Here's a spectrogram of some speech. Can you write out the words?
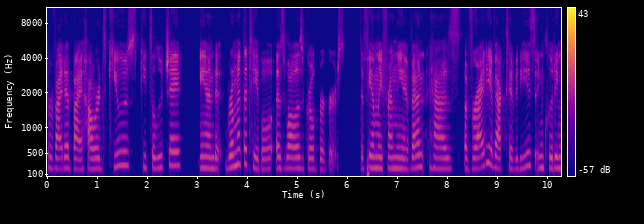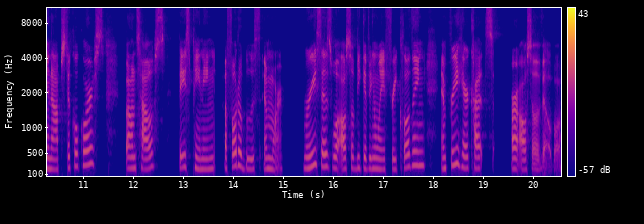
provided by Howard's Q's, Pizza Luce, and room at the table, as well as grilled burgers. The family friendly event has a variety of activities, including an obstacle course, bounce house, face painting, a photo booth, and more. Maurices will also be giving away free clothing, and free haircuts are also available.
